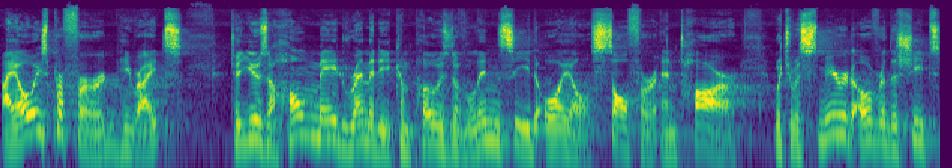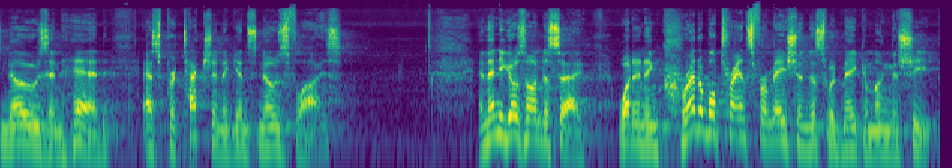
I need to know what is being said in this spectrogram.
I always preferred, he writes, to use a homemade remedy composed of linseed oil, sulfur, and tar, which was smeared over the sheep's nose and head as protection against nose flies. And then he goes on to say, what an incredible transformation this would make among the sheep.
